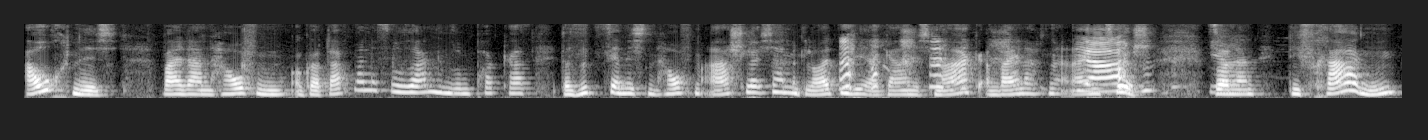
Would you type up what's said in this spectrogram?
auch nicht, weil da ein Haufen, oh Gott, darf man das so sagen in so einem Podcast? Da sitzt ja nicht ein Haufen Arschlöcher mit Leuten, die er gar nicht mag, an Weihnachten an einem ja. Tisch, sondern die Fragen,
